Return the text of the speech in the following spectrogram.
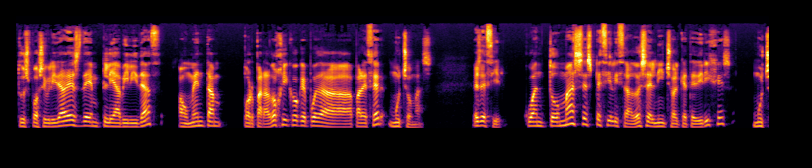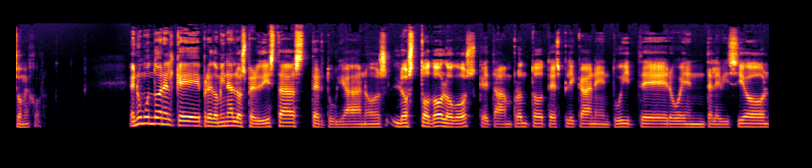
tus posibilidades de empleabilidad aumentan, por paradójico que pueda parecer, mucho más. Es decir, cuanto más especializado es el nicho al que te diriges, mucho mejor. En un mundo en el que predominan los periodistas tertulianos, los todólogos, que tan pronto te explican en Twitter o en televisión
